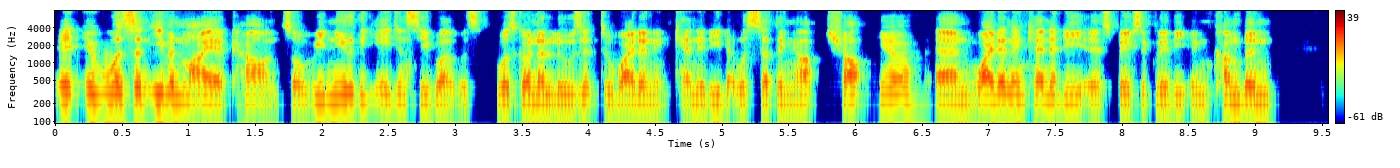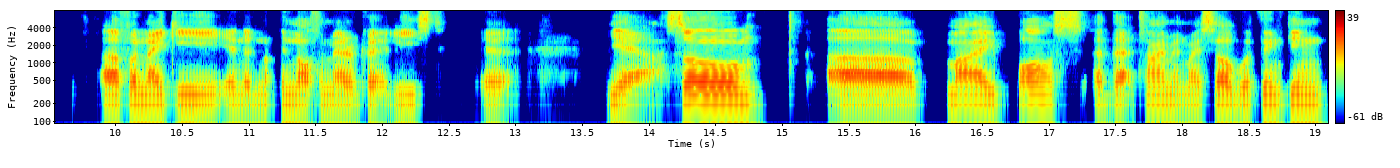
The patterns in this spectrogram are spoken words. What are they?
it, it wasn't even my account. So we knew the agency was was, going to lose it to Wieden and Kennedy that was setting up shop here. And Wieden and Kennedy is basically the incumbent uh, for Nike in the, in North America at least. Yeah, yeah. So uh, my boss at that time and myself were thinking,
